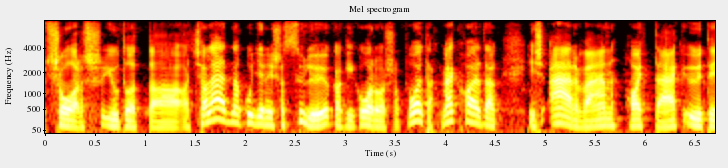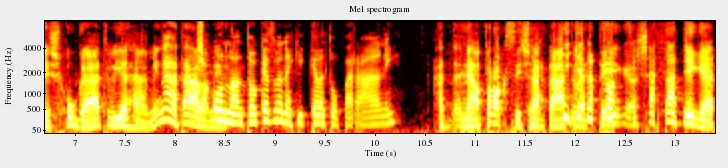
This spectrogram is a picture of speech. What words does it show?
sors jutott a, a családnak, ugyanis a szülők, akik orvosok voltak, meghaltak, és árván hagyták őt és hugát, Wilhelminát És állami... onnantól kezdve nekik kellett operálni. Hát ne a praxisát átvették. Igen, a praxisát átvette. Igen.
